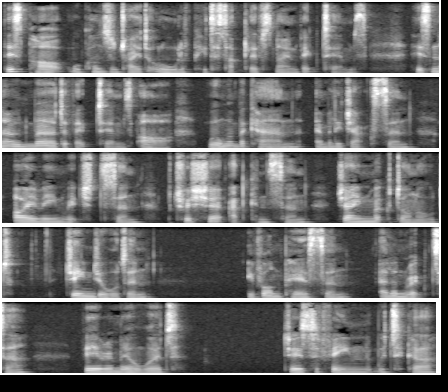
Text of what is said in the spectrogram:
This part will concentrate on all of Peter Sutcliffe's known victims. His known murder victims are Wilma McCann, Emily Jackson, Irene Richardson, Patricia Atkinson, Jayne MacDonald, Jean Jordan, Yvonne Pearson, Ellen Rytka, Vera Millward, Josephine Whitaker,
